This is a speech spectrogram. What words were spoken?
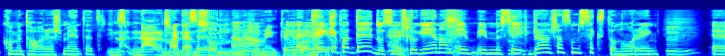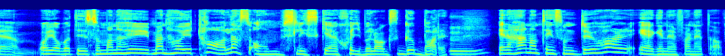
kommentarer som jag inte trivs N- närmanden Trakasserier. som- som inte vill vara Jag med. tänker på dig då som Nej. slog igenom i, i musikbranschen som 16-åring eh, och jobbat i, så man, har ju, man hör ju talas om sliskiga skivbolagsgubbar. Är det här någonting som du har egen erfarenhet av?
